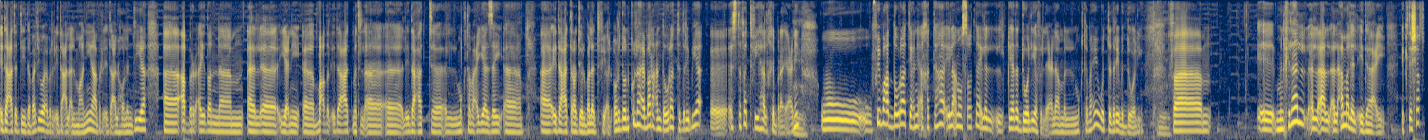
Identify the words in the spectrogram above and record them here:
إذاعة الدي دبليو عبر الإذاعة الألمانية عبر الإذاعة الهولندية عبر أيضا يعني بعض الإذاعات مثل الإذاعات المجتمعية زي إذاعة راديو البلد في الأردن. كلها عبارة عن دورات تدريبية استفدت فيها الخبرة يعني. وفي بعض الدورات يعني أخذتها إلى أن وصلتنا إلى القيادة الدولية في الإعلام المجتمعي والتدريب الدولي. ف من خلال العمل الإذاعي اكتشفت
